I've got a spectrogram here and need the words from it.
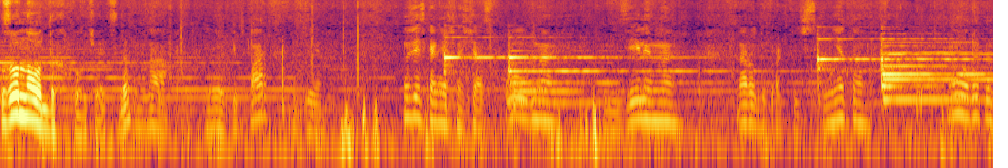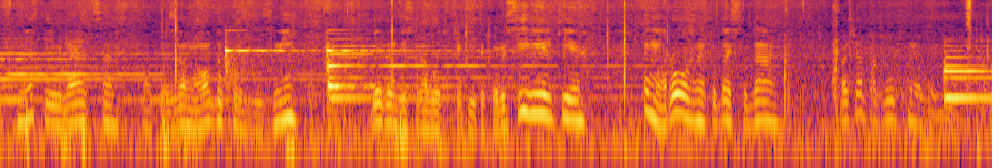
зона отдыха получается, да? Да, некий парк, где... Ну, здесь, конечно, сейчас холодно, зелено, народу практически нету. Ну, вот это место является такой зоной отдыха с детьми. Летом здесь работают какие-то карусельки, ну, мороженое, туда-сюда. Большая прогулочная зона.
